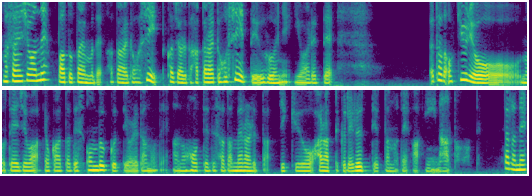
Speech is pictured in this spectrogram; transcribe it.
まあ、最初はね、パートタイムで働いてほしい、カジュアルで働いてほしいっていう風に言われて、ただお給料の提示は良かったです。オンブックって言われたので、あの法廷で定められた時給を払ってくれるって言ったので、あ、いいなと思って。ただね、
